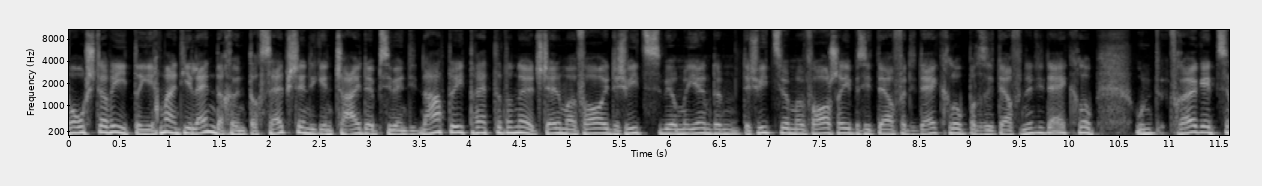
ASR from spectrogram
Osterweiterung, ich meine, die Länder können doch selbstständig entscheiden, ob sie in die NATO eintreten oder nicht. Stell dir mal vor, in der Schweiz würde man irgendeinem, der Schweiz würde man vorschreiben, sie dürfen in den oder sie dürfen nicht in den Club. Und frage jetzt,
